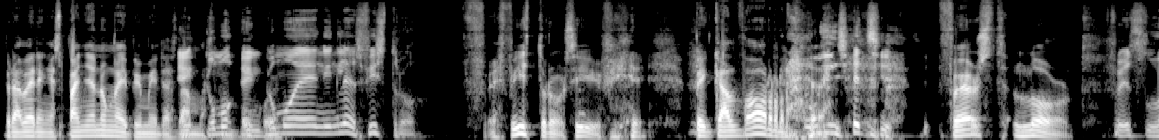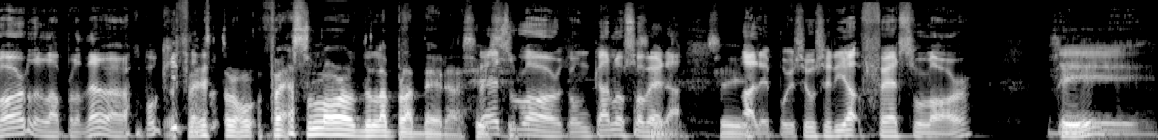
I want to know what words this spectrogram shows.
Pero a ver, en España non hai primeiras damas. Eh, como, en como eh. é en inglés, Fistro? Fistro, sí. Pecador. First Lord. First Lord de la Pradera, un poquito. First, First Lord de la Pradera, sí. First sí. Lord, con Carlos Sobera. Sí, sí. Vale, pois eu sería First Lord. De...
